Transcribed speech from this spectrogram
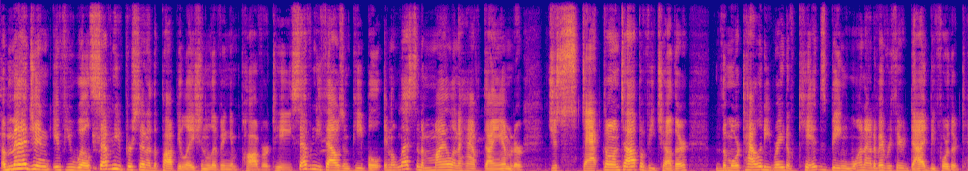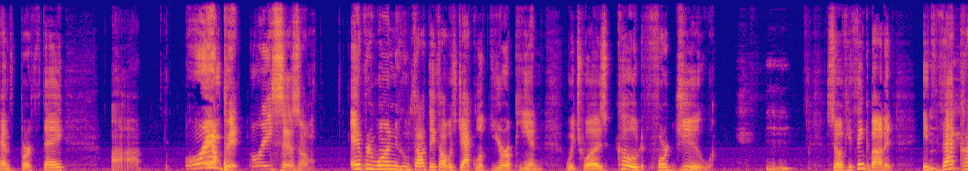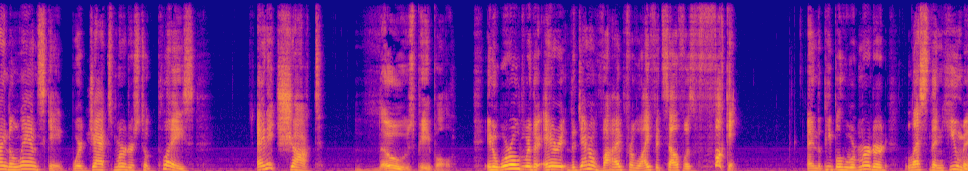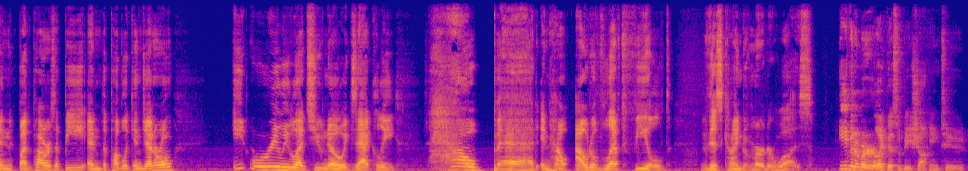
Imagine, if you will, 70% of the population living in poverty, 70,000 people in a less than a mile and a half diameter, just stacked on top of each other. The mortality rate of kids being one out of every three died before their 10th birthday. Uh, rampant racism. Everyone who thought they thought was Jack looked European, which was code for Jew. So if you think about it, it's that kind of landscape where Jack's murders took place, and it shocked those people. In a world where the area, the general vibe for life itself was fuck it, and the people who were murdered less than human by the powers that be and the public in general, it really lets you know exactly how bad and how out of left field this kind of murder was. even a murder like this would be shocking to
